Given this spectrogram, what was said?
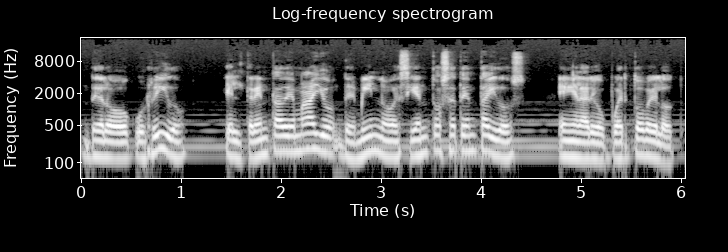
de lo ocurrido el 30 de mayo de 1972 en el aeropuerto Belot.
